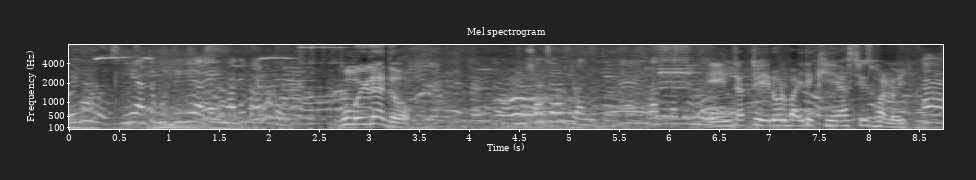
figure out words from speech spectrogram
ওই তুমি এত বুদ্ধি নিয়ে রাতে ঘুমাতে পারো? ঘুমোই না তো। নিশাচর প্রান্ত। রাতে রাতে ঘুরে তো এর ওর বাড়িতে খেয়ে আসছিস ভালোই। হ্যাঁ।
